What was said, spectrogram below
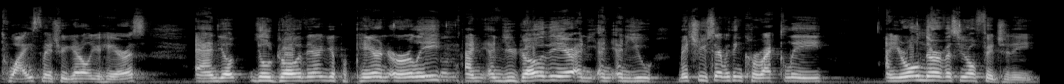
twice, make sure you get all your hairs, and you'll you'll go there and you prepare early and, and you go there and, and and you make sure you say everything correctly and you're all nervous, you're all fidgety.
